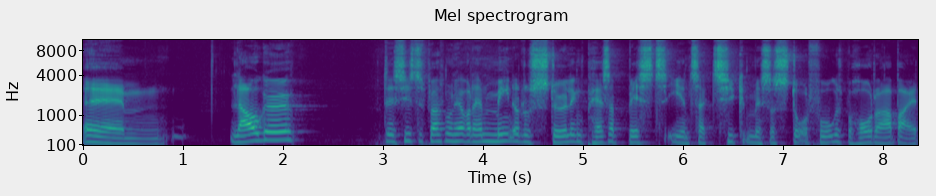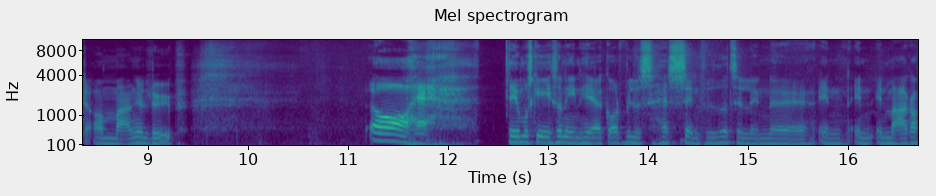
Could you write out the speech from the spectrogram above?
Øh, Lauge, det sidste spørgsmål her. Hvordan mener du, Sterling passer bedst i en taktik med så stort fokus på hårdt arbejde og mange løb? Åh, ja. Det er måske sådan en her, jeg godt ville have sendt videre til en, øh, en, en, en marker.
